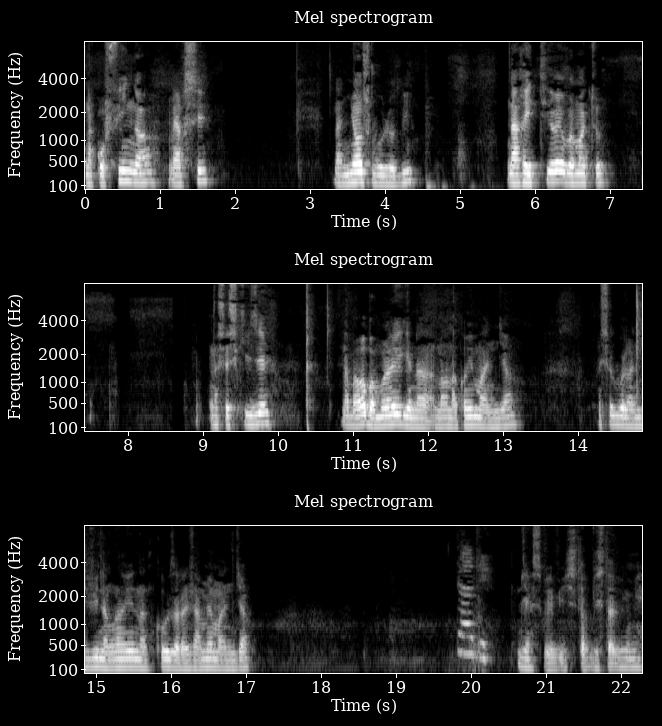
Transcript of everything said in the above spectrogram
na kofinga merci na nionso bolobi na retire vraiment tout na s'excuser na baoyo bamonaki ke na nakomi mandia soki bolandi vie na ngai nakozala jamais mandia Daddy. Yes, baby. Stop disturbing me.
